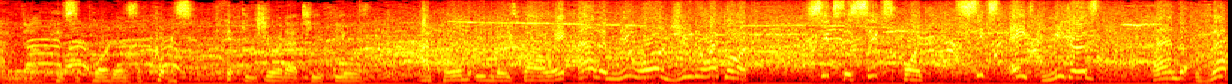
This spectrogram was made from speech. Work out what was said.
And uh, his supporters, of course, making sure that he feels at home even though he's far away. And a new world junior record, 66.68 meters. And that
